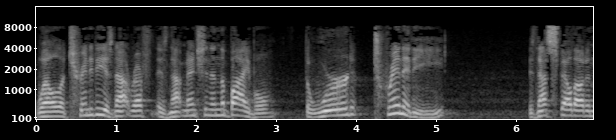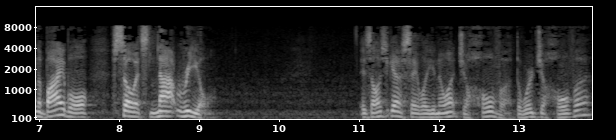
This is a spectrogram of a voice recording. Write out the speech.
well, the Trinity is not ref- is not mentioned in the Bible. The word Trinity is not spelled out in the Bible, so it's not real. Is all you gotta say, well, you know what? Jehovah, the word Jehovah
